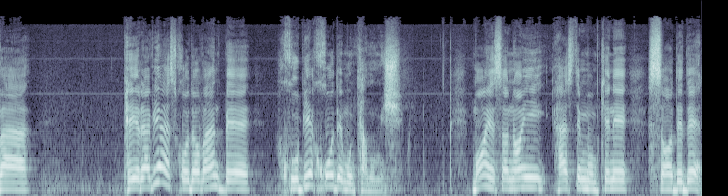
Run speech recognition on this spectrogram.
و پیروی از خداوند به خوبی خودمون تموم میشه. ما انسانهایی هستیم ممکنه ساده دل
